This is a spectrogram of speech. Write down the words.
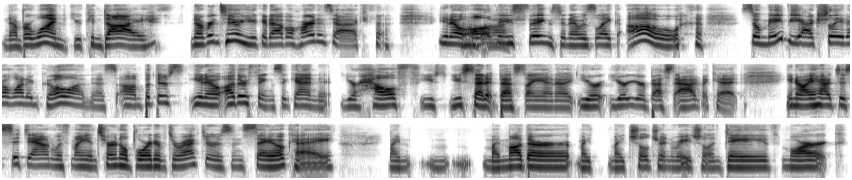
Number one you can die number two you could have a heart attack you know, oh, all gosh. of these things. And I was like, oh, so maybe actually I don't want to go on this. Um, but there's, you know, other things. Again, your health, you you said it best, Diana. You're you're your best advocate. You know, I had to sit down with my internal board of directors and say, okay, my my mother, my my children, Rachel and Dave, Mark,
